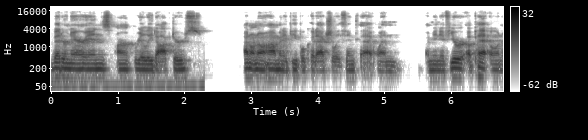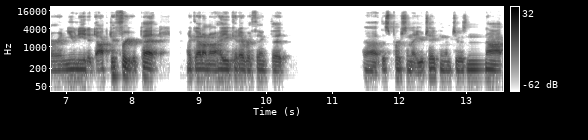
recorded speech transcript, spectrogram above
veterinarians aren't really doctors. I don't know how many people could actually think that when, I mean, if you're a pet owner and you need a doctor for your pet, like, I don't know how you could ever think that uh, this person that you're taking them to is not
